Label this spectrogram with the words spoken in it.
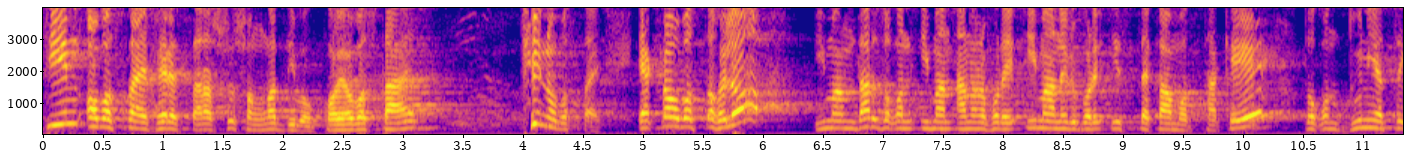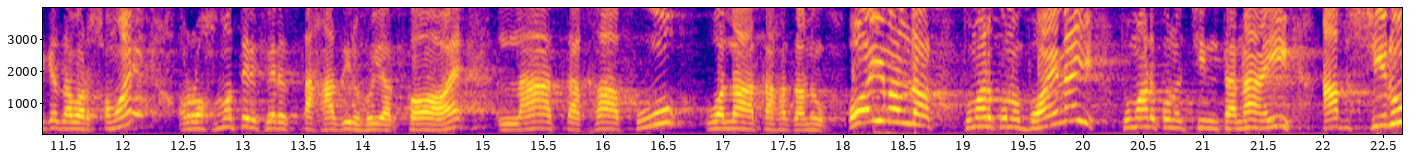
তিন অবস্থায় ফেরেস তারা সুসংবাদ দিব। কয় অবস্থায়? তিন অবস্থায়। একটা অবস্থা হলো, ইমানদার যখন ইমান আনার পরে ইমানের উপরে ইস্তেকামত থাকে, তখন দুনিয়া থেকে যাওয়ার সময় রহমতের ফেরেস্তা হাজির হইয়া কয়, লা তাখাফু ওয়ালা ও ইমানদার, তোমার কোনো ভয় নাই, তোমার কোনো চিন্তা নাই। আবশিরু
